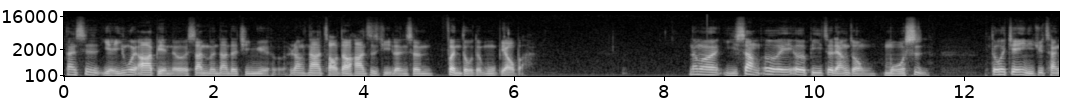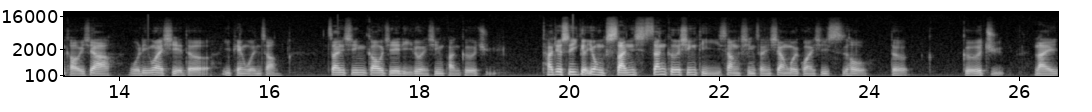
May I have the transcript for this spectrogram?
但是也因为阿扁而三分他的金月合，让他找到他自己人生奋斗的目标吧。那么，以上二 A 二 B 这两种模式，都会建议你去参考一下我另外写的一篇文章《占星高阶理论星盘格局》。它就是一个用三三颗星体以上形成相位关系时候的格局来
